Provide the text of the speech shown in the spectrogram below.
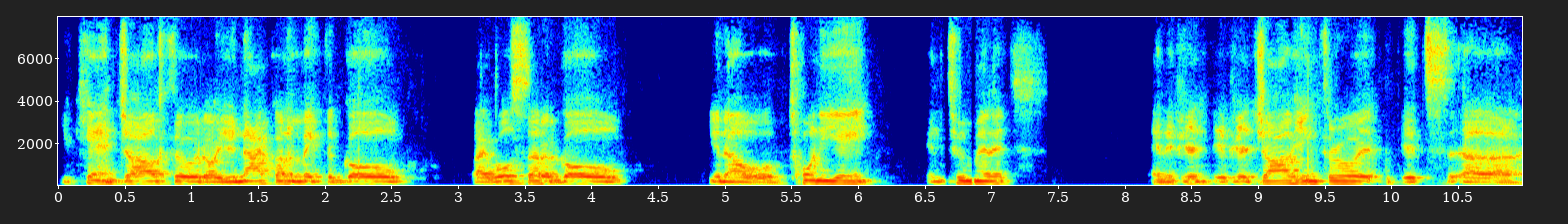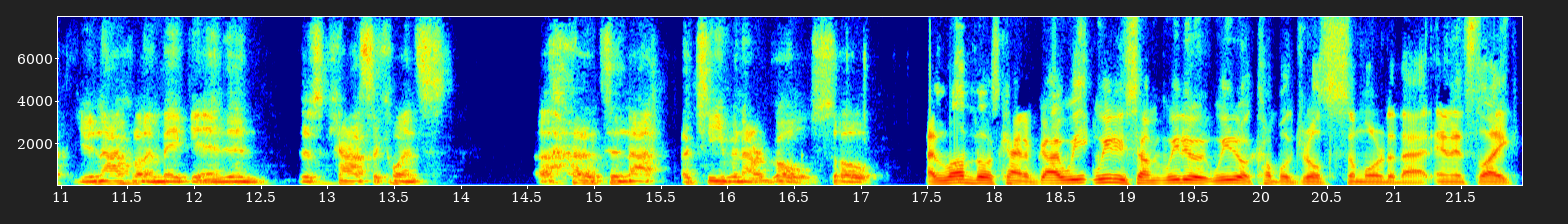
You can't jog through it, or you're not going to make the goal. Like we'll set a goal, you know, 28 in two minutes, and if you're if you're jogging through it, it's uh, you're not going to make it, and then there's consequence uh, to not achieving our goals. So I love those kind of guys. We we do some we do we do a couple of drills similar to that, and it's like,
